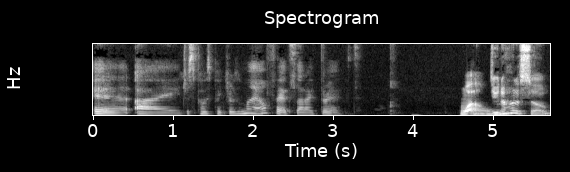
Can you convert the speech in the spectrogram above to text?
Uh, I just post pictures of my outfits that I thrift. Wow. Do you know how to sew?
